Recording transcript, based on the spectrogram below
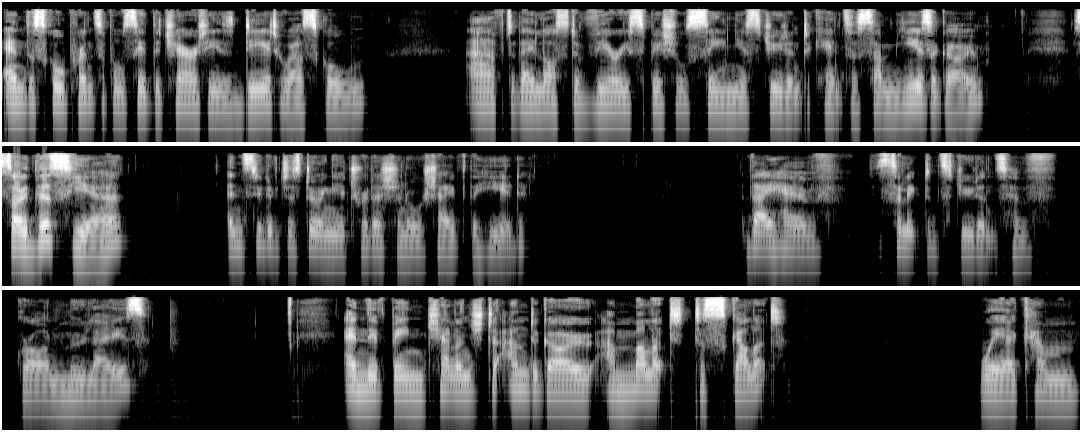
And the school principal said the charity is dear to our school after they lost a very special senior student to cancer some years ago. So this year, instead of just doing your traditional shave the head, they have selected students have grown mullets and they've been challenged to undergo a mullet to skullet, where come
